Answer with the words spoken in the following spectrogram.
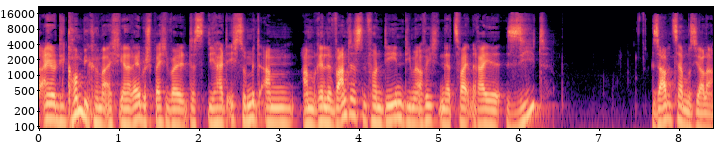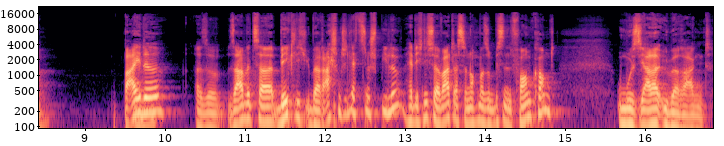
also die Kombi können wir eigentlich generell besprechen, weil das, die halte ich so mit am, am relevantesten von denen, die man auch wirklich in der zweiten Reihe sieht. Sabitzer, Musiala. Beide, also Sabitzer wirklich überraschend die letzten Spiele. Hätte ich nicht so erwartet, dass er nochmal so ein bisschen in Form kommt. Und Musiala überragend.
